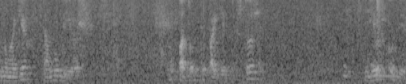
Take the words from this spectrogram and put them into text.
многих там убьешь. Ну, потом ты погибнешь. Что же? Девушка убежит.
